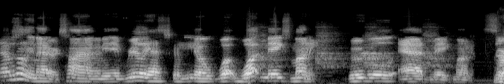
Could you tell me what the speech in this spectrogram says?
That was only a matter of time. I mean, it really has to come. You know, what what makes money? Google ads make money. Search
